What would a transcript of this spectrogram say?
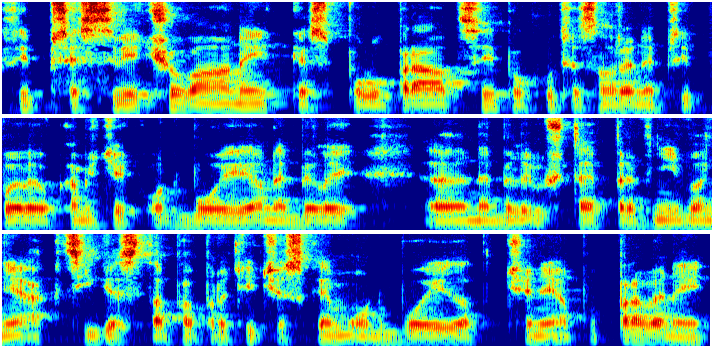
si přesvědčovány ke spolupráci, pokud se samozřejmě nepřipojili okamžitě k odboji a nebyli, eh, nebyli už v té první vlně akcí gestapa proti českému odboji zatčeny a popraveny.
